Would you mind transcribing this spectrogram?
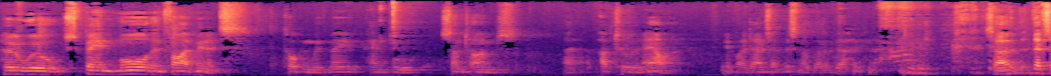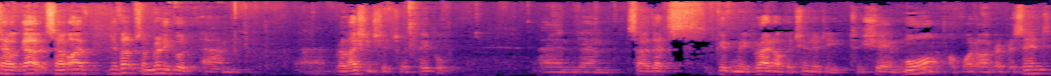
who will spend more than five minutes talking with me, and will sometimes uh, up to an hour. If I don't say, listen, I've got to go. So that's how it goes. So I've developed some really good um, uh, relationships with people. And um, so that's given me a great opportunity to share more of what I represent.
